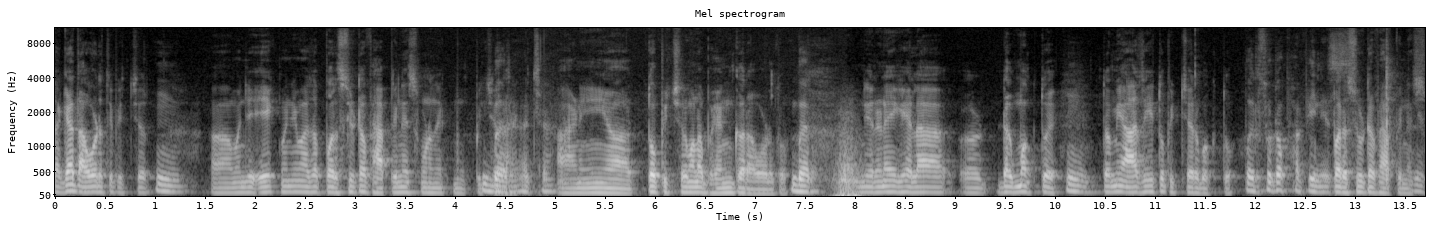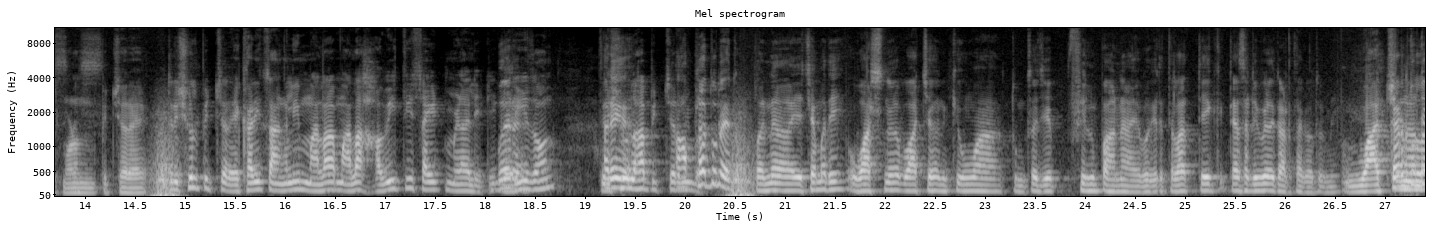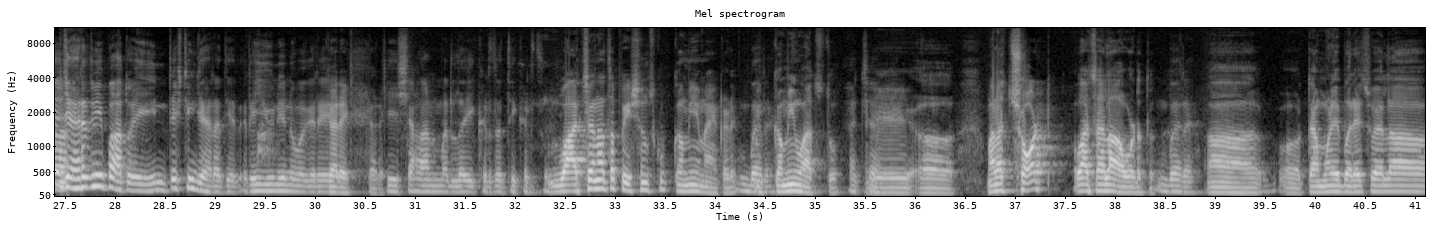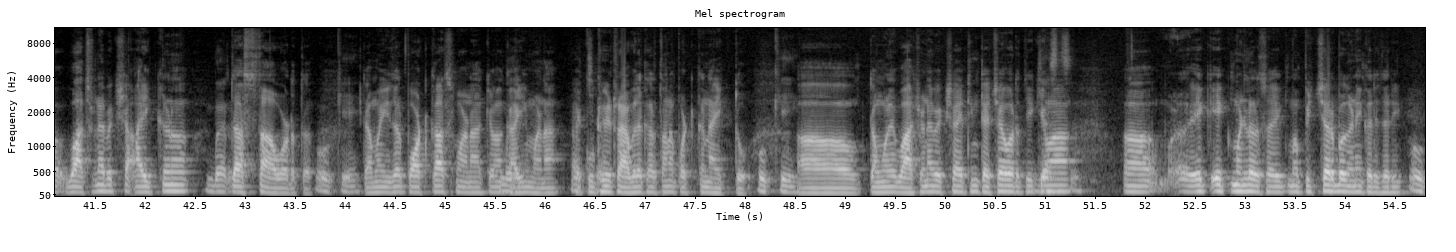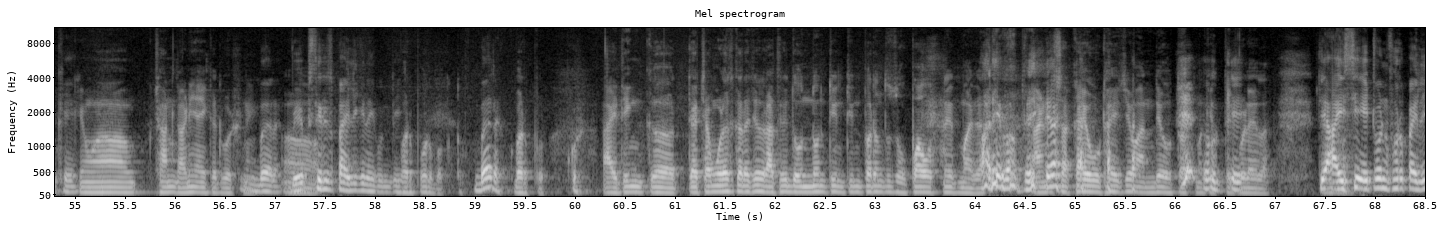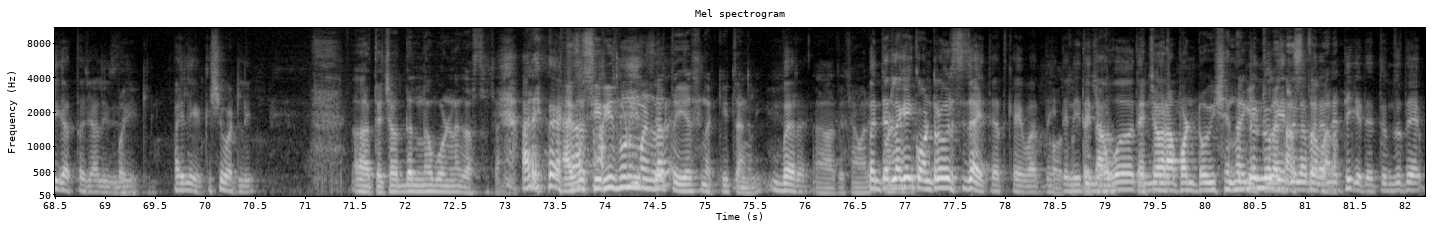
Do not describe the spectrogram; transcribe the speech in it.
सगळ्यात आवडते पिक्चर. म्हणजे एक म्हणजे माझा पर्स्युट ऑफ हॅपीनेस म्हणून एक पिक्चर आहे. अच्छा. आणि तो पिक्चर मला भयंकर आवडतो. बरं. निर्णय घ्यायला डगमगतोय तर मी आजही तो पिक्चर बघतो. Pursuit of happiness pursuit of happiness म्हणून पिक्चर आहे. त्रिशूल पिक्चर एखादी चांगली मला मला हवी ती साईट मिळाली की घरी जाऊन त्रिशूल हा पिक्चर आपलातून आहे तो. पण याच्यामध्ये वाचणं वाचन किंवा तुमचं जे फिल्म पाहणं आहे वगैरे त्याला ते त्यासाठी वेळ काढता का तुम्ही? वाचनाला जाहिरात मी पाहतोय इंटरेस्टिंग जाहिरात आहेत रियुनियन वगैरे करेक्ट करेक्ट की शाळांमधलं इकडचं तिकडचं. वाचनाचा पेशन्स खूप कमी आहे माझ्याकडे. कमी वाचतो. म्हणजे मला शॉर्ट वाचायला आवडतं. बरं. त्यामुळे बरेच वेळेला वाचण्यापेक्षा ऐकणं. जास्त आवडतं. ओके. त्यामुळे जर पॉडकास्ट म्हणा किंवा काही म्हणा कुठेही ट्रॅव्हल करताना पटकन ऐकतो. ओके. त्यामुळे वाचण्यापेक्षा आय थिंक त्याच्यावरती किंवा एक एक म्हणलं असं एक मग पिक्चर बघणे कधीतरी. ओके. किंवा छान गाणी ऐकत बसणे. बरं. वेब सिरीज पाहिली की नाही कोणती? भरपूर बघतो. बरं. भरपूर. आय थिंक त्याच्यामुळेच कदाचित रात्री दोन दोन तीन तीन पर्यंत झोपा होत नाहीत माझ्या. अरे बापरे. आणि सकाळी उठायचे वांदे होतात मग वेळेला. ती I C eight one four पाहिली का आता बघितली. पाहिली का? कशी वाटली? त्याच्याबद्दल न बोलणं जास्त चांगलं. अरे. ॲज अ सिरीज म्हणून म्हणलं तर येस नक्की चांगली. बरं. त्याच्यामध्ये पण त्यातला काही कॉन्ट्रोवर्सीज आहेत त्यात काही बात नाही. हो, त्यांनी ते त्याच्यावर- नावं त्याच्यावर त्यांनी- आपण तो विषय न घेतला. ठीक आहे ते तुमचं ते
